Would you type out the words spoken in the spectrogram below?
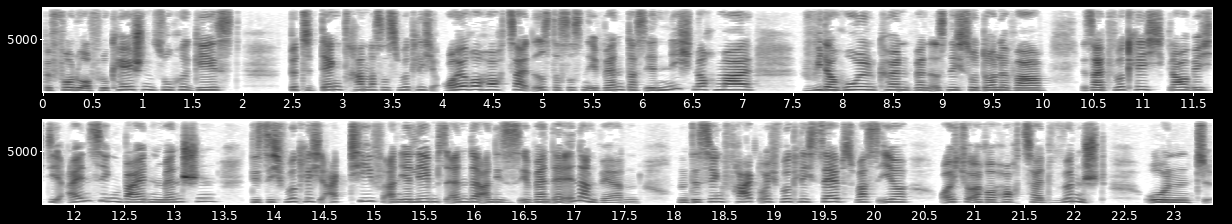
bevor du auf Location-Suche gehst. Bitte denkt dran, dass es wirklich eure Hochzeit ist. Das ist ein Event, das ihr nicht nochmal wiederholen könnt, wenn es nicht so dolle war. Ihr seid wirklich, glaube ich, die einzigen beiden Menschen, die sich wirklich aktiv an ihr Lebensende, an dieses Event erinnern werden. Und deswegen fragt euch wirklich selbst, was ihr euch für eure Hochzeit wünscht und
